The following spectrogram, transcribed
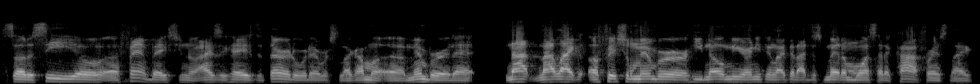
so the CEO uh, fan base, you know, Isaac Hayes the third or whatever. So like I'm a, uh member of that. Not not like official member or he know me or anything like that. I just met him once at a conference. Like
